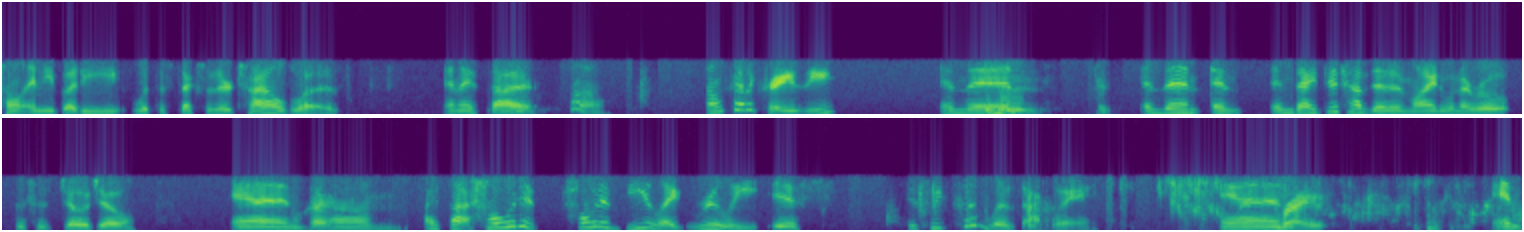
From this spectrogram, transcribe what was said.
tell anybody what the sex of their child was, and I thought, mm-hmm. huh, sounds kind of crazy. And then, mm-hmm. and then, and and I did have that in mind when I wrote "This Is JoJo," and okay. um I thought, how would it how would it be like really if if we could live that way? And right and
